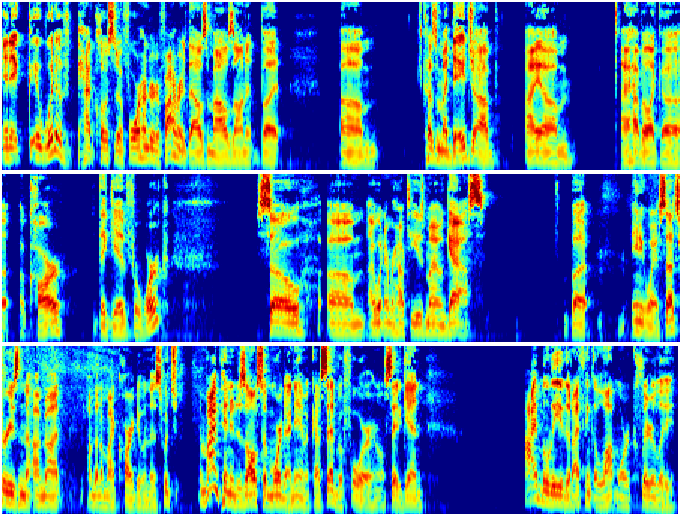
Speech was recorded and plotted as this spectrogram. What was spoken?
and it, it would have had close to 400 or 500,000 miles on it. But, um, because of my day job, I um I have a, like a a car that they give for work. So um, I would never have to use my own gas. But anyway, so that's the reason that I'm not I'm not on my car doing this, which in my opinion is also more dynamic. I said before, and I'll say it again. I believe that I think a lot more clearly.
